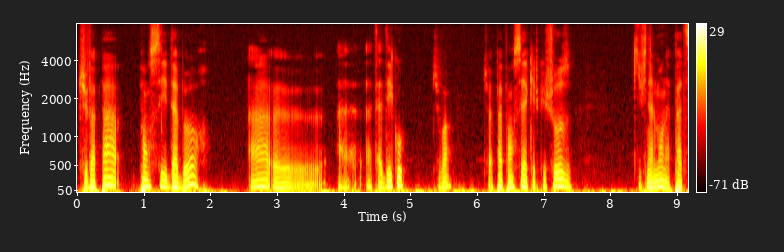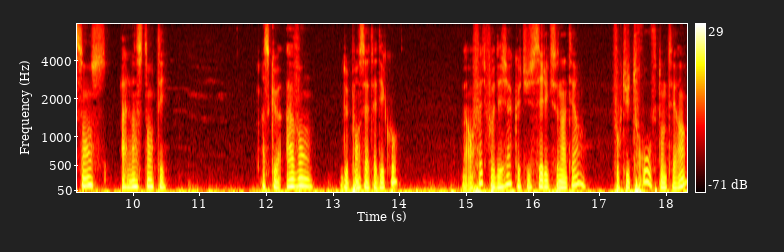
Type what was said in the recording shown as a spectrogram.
tu vas pas penser d'abord à, euh, à, ta déco, tu vois. Tu vas pas penser à quelque chose qui finalement n'a pas de sens à l'instant T. Parce que avant de penser à ta déco, bah en fait, faut déjà que tu sélectionnes un terrain. Faut que tu trouves ton terrain.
